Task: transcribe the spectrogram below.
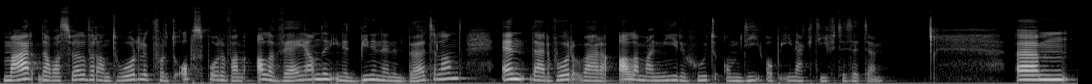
maar dat was wel verantwoordelijk voor het opsporen van alle vijanden in het binnen- en het buitenland. En daarvoor waren alle manieren goed om die op inactief te zetten. Um,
